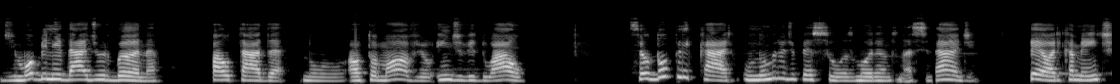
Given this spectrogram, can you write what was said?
de mobilidade urbana pautada no automóvel individual, se eu duplicar o número de pessoas morando na cidade, teoricamente,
